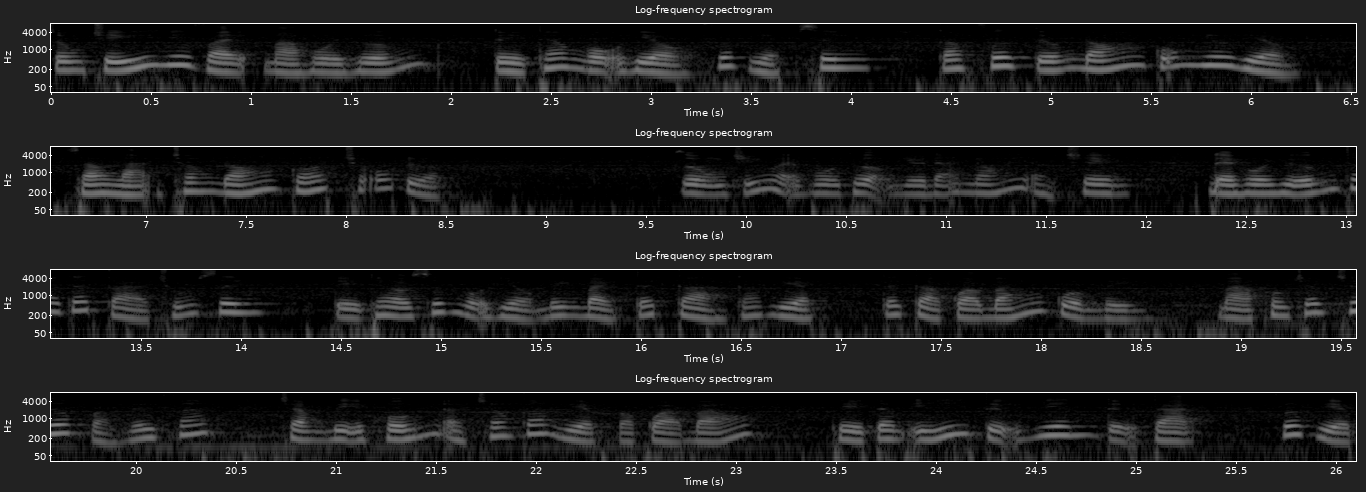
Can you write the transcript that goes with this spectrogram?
Dùng trí như vậy mà hồi hướng, Tùy theo ngộ hiểu, phước nghiệp sinh, Các phước tướng đó cũng như hiểu. Sao lại trong đó có chỗ được? Dùng trí huệ vô thượng như đã nói ở trên, Để hồi hướng cho tất cả chúng sinh Để theo sức ngộ hiểu minh bạch tất cả các nghiệp, Tất cả quả báo của mình, Mà không chấp trước vào nơi pháp Chẳng bị khốn ở trong các nghiệp và quả báo, Thì tâm ý tự nhiên tự tại, Phước nghiệp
